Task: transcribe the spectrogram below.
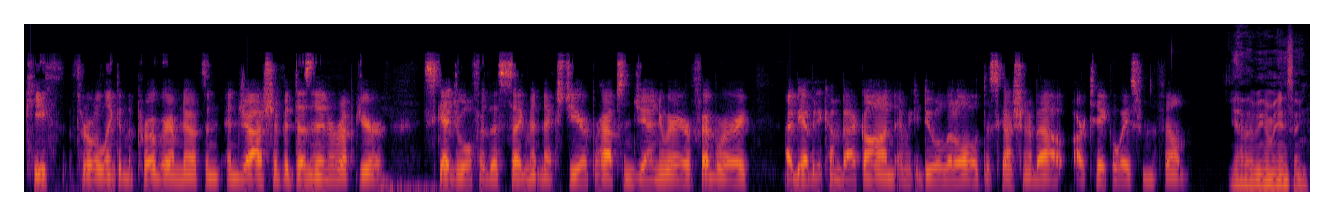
Keith throw a link in the program notes. And, and Josh, if it doesn't interrupt your schedule for this segment next year, perhaps in January or February, I'd be happy to come back on and we could do a little discussion about our takeaways from the film. Yeah, that'd be amazing.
